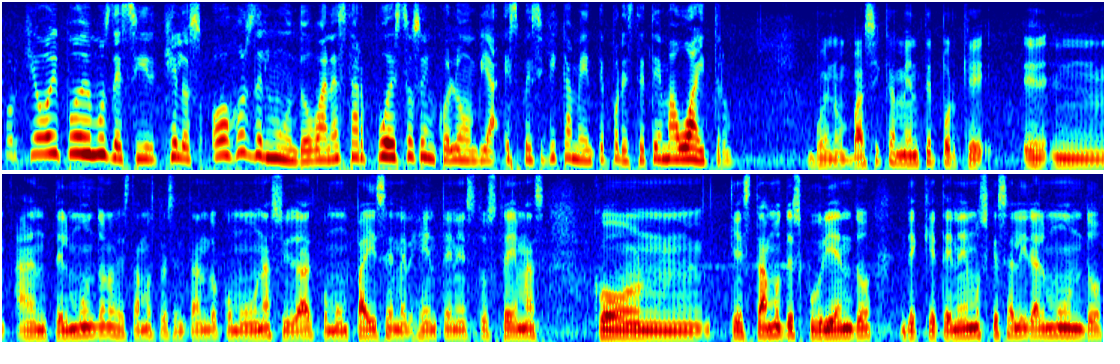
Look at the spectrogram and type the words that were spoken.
¿Por qué hoy podemos decir que los ojos del mundo van a estar puestos en Colombia específicamente por este tema Guaitro? Bueno, básicamente porque eh, ante el mundo nos estamos presentando como una ciudad, como un país emergente en estos temas, con que estamos descubriendo de que tenemos que salir al mundo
